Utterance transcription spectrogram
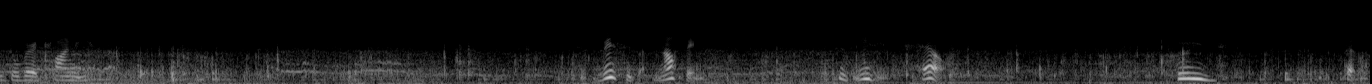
It's all very climby. This is like nothing. This is easy as hell. Hey. Pedals.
